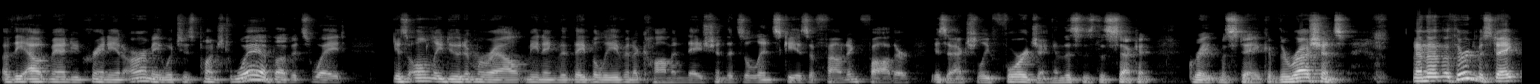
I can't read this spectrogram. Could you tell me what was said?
of the outmanned Ukrainian army, which is punched way above its weight, is only due to morale, meaning that they believe in a common nation that Zelensky, as a founding father, is actually forging. And this is the second great mistake of the Russians. And then the third mistake,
